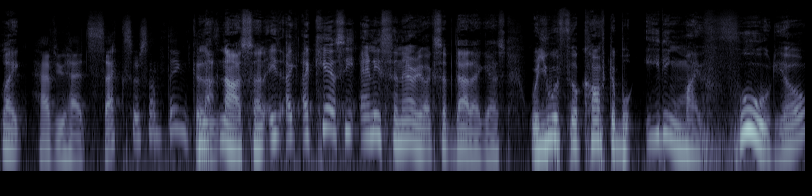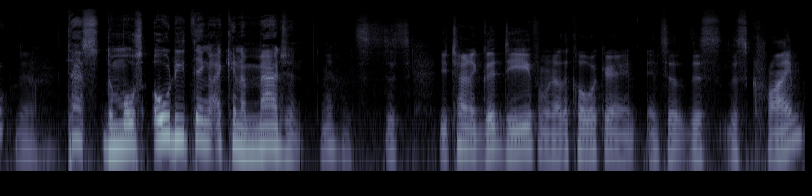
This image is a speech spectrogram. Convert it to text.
Like, Have you had sex or something? nah, nah, son. I, I- can't see any scenario except that, I guess, where you would feel comfortable eating my food, yo. yeah, That's the most OD thing I can imagine. yeah. It's just you turn a good deed from another coworker in, into this this crime.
